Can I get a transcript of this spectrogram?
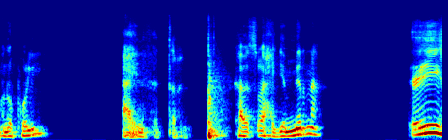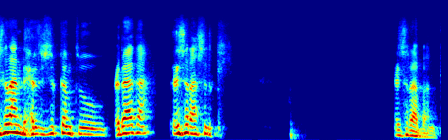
ሞኖፖሊ ኣይንፈጥርን ካብ ፅባሕ ጀሚርና ዒስራ እንድሕር ዝሽከምቱ ዕዳጋ ዒስራ ስልኪ ዒስራ ባንኪ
